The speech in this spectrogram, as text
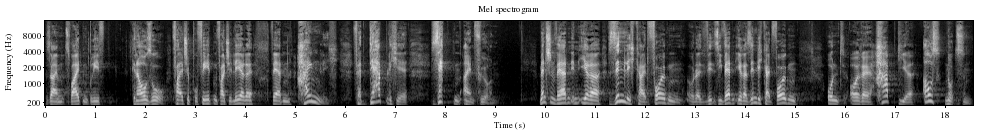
seinem zweiten Brief genauso. Falsche Propheten, falsche Lehre werden heimlich verderbliche Sekten einführen. Menschen werden in ihrer Sinnlichkeit folgen oder sie werden ihrer Sinnlichkeit folgen und eure Habgier ausnutzen.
